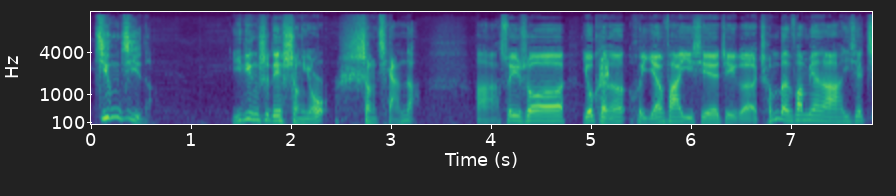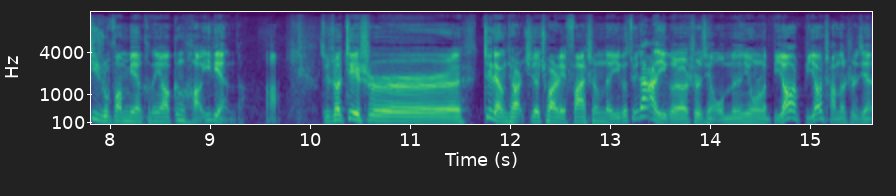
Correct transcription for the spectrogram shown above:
经济的，一定是得省油省钱的，啊，所以说有可能会研发一些这个成本方面啊，一些技术方面可能要更好一点的。啊，所以说这是这两天汽车圈里发生的一个最大的一个事情，我们用了比较比较长的时间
